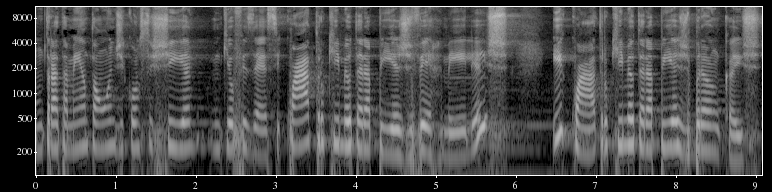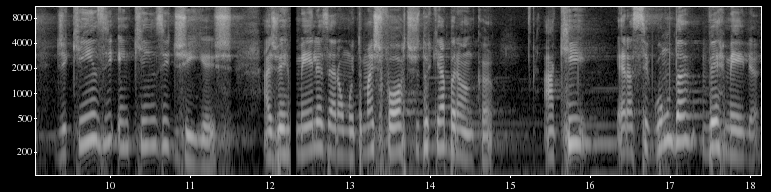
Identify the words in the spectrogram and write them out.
um tratamento onde consistia em que eu fizesse quatro quimioterapias vermelhas e quatro quimioterapias brancas, de 15 em 15 dias. As vermelhas eram muito mais fortes do que a branca. Aqui era a segunda vermelha.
